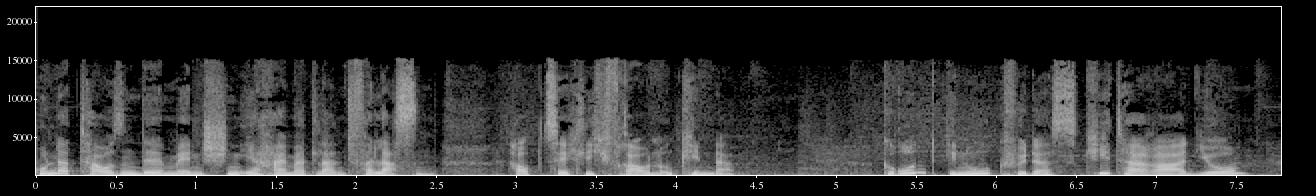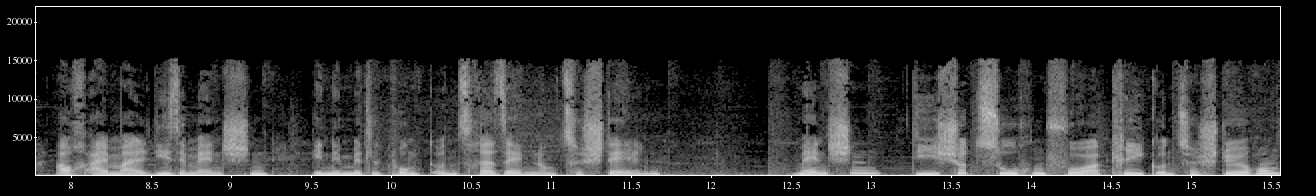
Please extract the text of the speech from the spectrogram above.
Hunderttausende Menschen ihr Heimatland verlassen, hauptsächlich Frauen und Kinder. Grund genug für das Kita Radio, auch einmal diese Menschen in den Mittelpunkt unserer Sendung zu stellen. Menschen, die Schutz suchen vor Krieg und Zerstörung,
